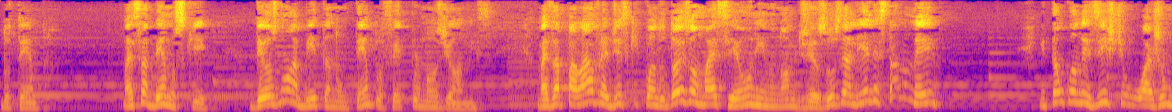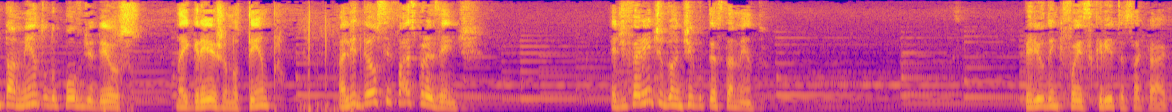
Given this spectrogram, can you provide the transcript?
do templo. Mas sabemos que Deus não habita num templo feito por mãos de homens. Mas a palavra diz que quando dois ou mais se reúnem no nome de Jesus, ali ele está no meio. Então, quando existe o ajuntamento do povo de Deus na igreja, no templo, ali Deus se faz presente. É diferente do Antigo Testamento, período em que foi escrita essa carta.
